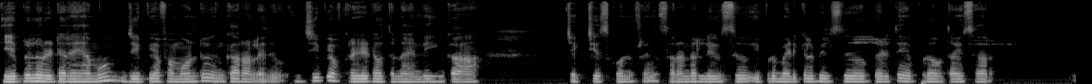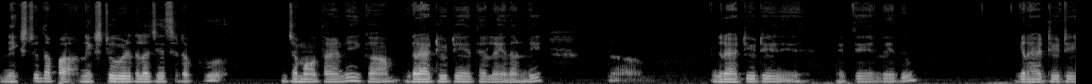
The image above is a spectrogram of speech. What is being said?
ఏప్రిల్‌లో రిటైర్ అయ్యాము. జీపీఎఫ్ అమౌంట్ ఇంకా రాలేదు. జీపీఎఫ్ క్రెడిట్ అవుతున్నాయండి. ఇంకా చెక్ చేసుకోండి ఫ్రెండ్స్. సరెండర్ లీవ్స్ ఇప్పుడు మెడికల్ బిల్స్ పెడితే ఎప్పుడు అవుతాయి సార్? నెక్స్ట్ దఫ నెక్స్ట్ విడుదల చేసేటప్పుడు జమ అవుతాయండి. ఇక గ్రాట్యుటీ అయితే లేదండి. గ్రాట్యుటీ అయితే లేదు. గ్రాట్యుటీ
